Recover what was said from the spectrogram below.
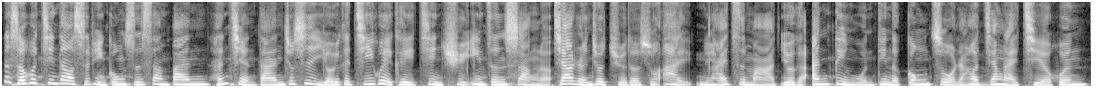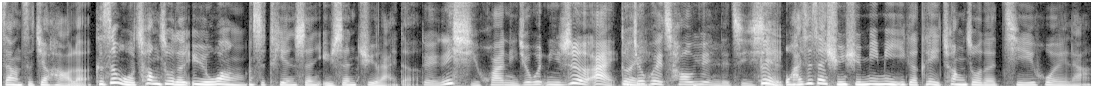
那时候会进到食品公司上班，很简单，就是有一个机会可以进去应征上了，家人就觉得说，哎，女孩子嘛，有个安定稳定的工作，然后将来结婚这样子就好了。可是我创作的欲望是天生与生俱来的。对你喜欢，你就会你热爱，你就会超越你的极限对限。我还是在寻寻觅觅一个可以创作的机会啦。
